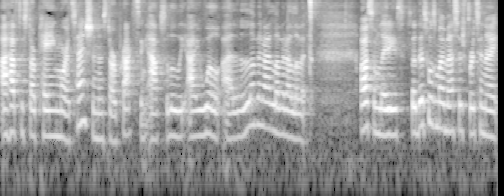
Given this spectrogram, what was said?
I have to start paying more attention and start practicing. Absolutely, I will. I love it. I love it. I love it. Awesome, ladies. So this was my message for tonight.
